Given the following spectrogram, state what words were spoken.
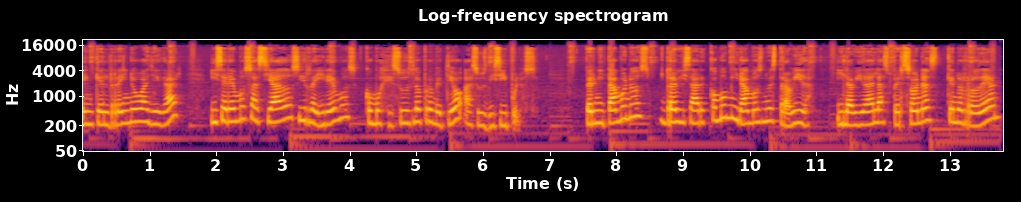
en que el reino va a llegar y seremos saciados y reiremos como Jesús lo prometió a sus discípulos. Permitámonos revisar cómo miramos nuestra vida y la vida de las personas que nos rodean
